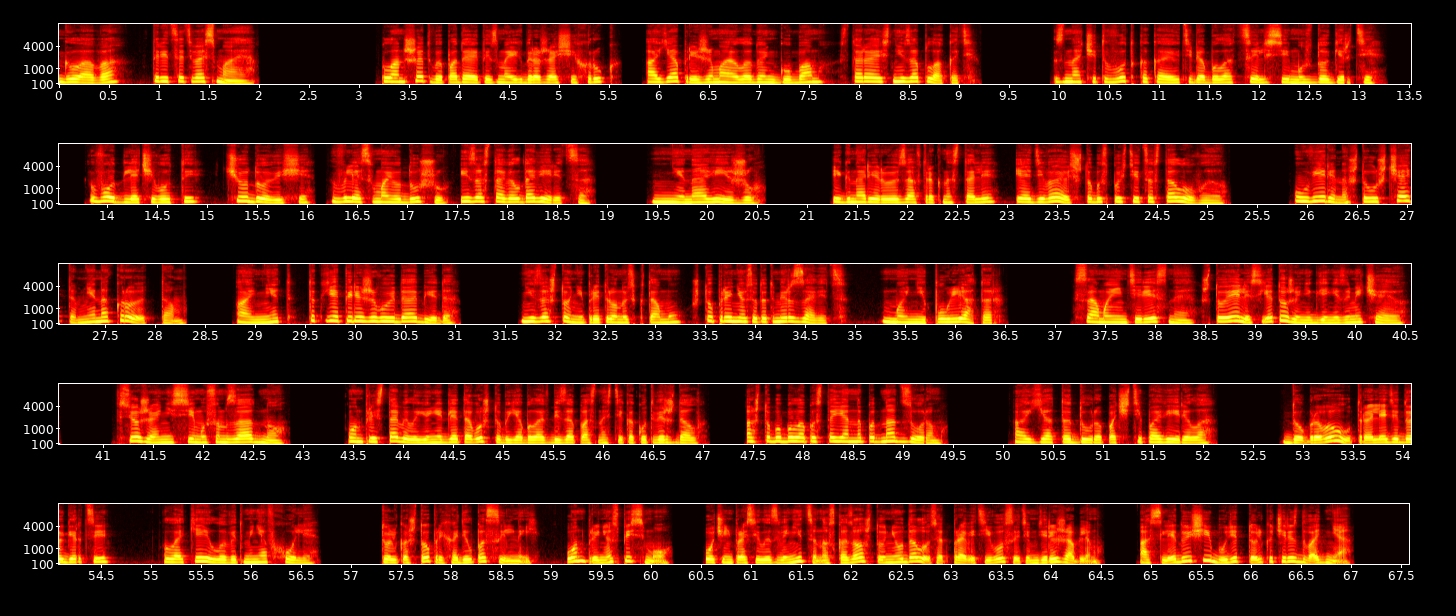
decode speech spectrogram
Глава 38. Планшет выпадает из моих дрожащих рук, а я прижимаю ладонь к губам, стараясь не заплакать. Значит, вот какая у тебя была цель, Симус Догерти. Вот для чего ты, чудовище, влез в мою душу и заставил довериться. Ненавижу. Игнорирую завтрак на столе и одеваюсь, чтобы спуститься в столовую. Уверена, что уж чай там не накроют там. А нет, так я переживу и до обеда. Ни за что не притронусь к тому, что принес этот мерзавец. Манипулятор. Самое интересное, что Элис я тоже нигде не замечаю. Все же они с Симусом заодно. Он приставил ее не для того, чтобы я была в безопасности, как утверждал, а чтобы была постоянно под надзором. А я-то, дура, почти поверила. «Доброго утра, леди Догерти!» Лакей ловит меня в холле. Только что приходил посыльный. Он принес письмо. Очень просил извиниться, но сказал, что не удалось отправить его с этим дирижаблем. А следующий будет только через два дня.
